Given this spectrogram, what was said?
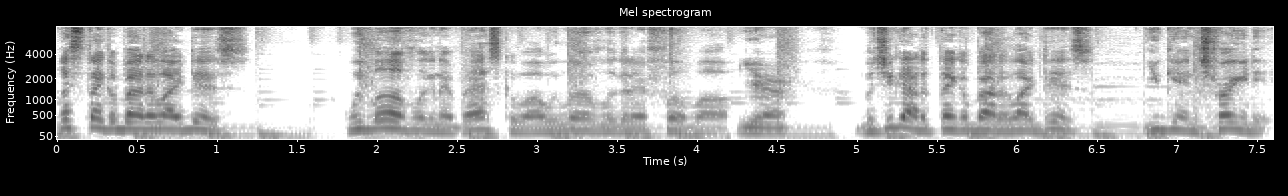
let's think about it like this. We love looking at basketball. We love looking at football. Yeah, But you got to think about it like this. You getting traded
